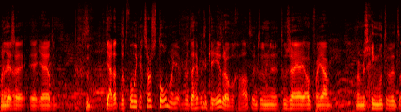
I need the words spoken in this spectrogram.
Want jij zei, jij- jij had... Ja, dat, dat vond ik echt zo stom, maar daar hebben we het een keer eerder over gehad. En toen, eh, toen zei jij ook van, ja, maar misschien moeten we het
